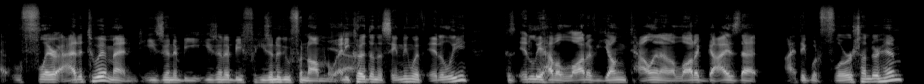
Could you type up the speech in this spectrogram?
uh, flair added to it, man, he's gonna be he's gonna be he's gonna do phenomenal. And he could have done the same thing with Italy because Italy have a lot of young talent and a lot of guys that I think would flourish under him.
